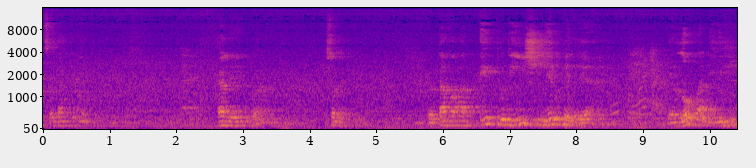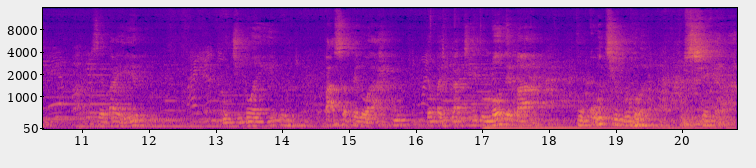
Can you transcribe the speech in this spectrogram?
Você aqui. É a língua. Deixa eu ver. Eu estava lá dentro de engenheiro pedreira. É logo ali. Você vai indo. Continua indo. Passa pelo arco. Tem uma placa escrito Lodemar. Tu continua. Tu chega lá.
